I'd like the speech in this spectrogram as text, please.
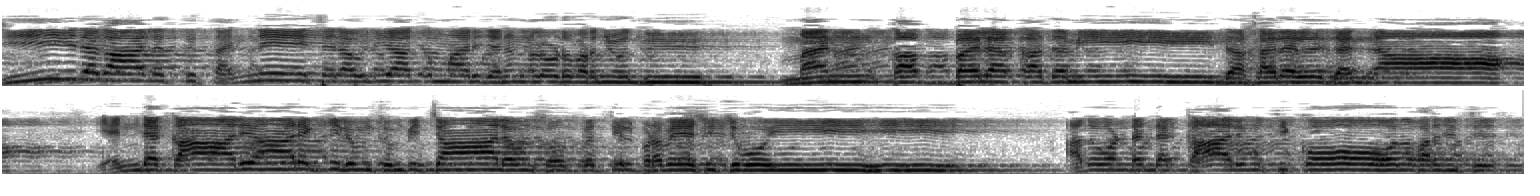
ജീവിതകാലത്ത് തന്നെ ചില ഔലിയാക്കന്മാർ ജനങ്ങളോട് പറഞ്ഞു എന്ത്? മൻ കബ്ബല കദമീ ദഖലൽ ജന്നാ. എന്റെ കാൽ ആരെങ്കിലും ചുംബിച്ചാലോ സ്വർഗത്തിൽ പ്രവേശിച്ചു പോയി. അതുകൊണ്ട് എന്റെ കാലുമുത്തിക്കോ എന്ന് പറഞ്ഞിട്ട്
